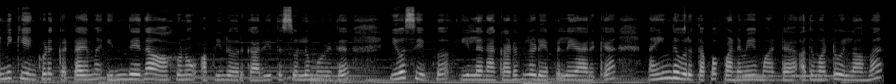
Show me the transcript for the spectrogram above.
இன்னைக்கு என் கூட கட்டாயமாக இருந்தே தான் ஆகணும் அப்படின்ற ஒரு காரியத்தை சொல்லும் பொழுது யோசிப்பு இல்லை நான் கடவுளுடைய பிள்ளையாக இருக்கேன். நான் இந்த ஒரு தப்பை பண்ணவே மாட்டேன். அது மட்டும் இல்லாமல்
